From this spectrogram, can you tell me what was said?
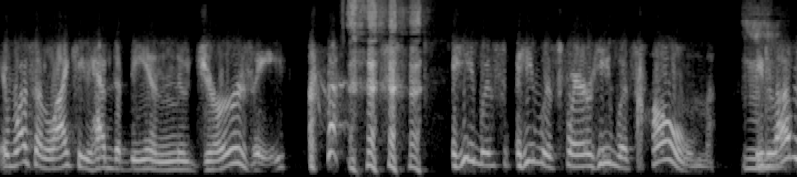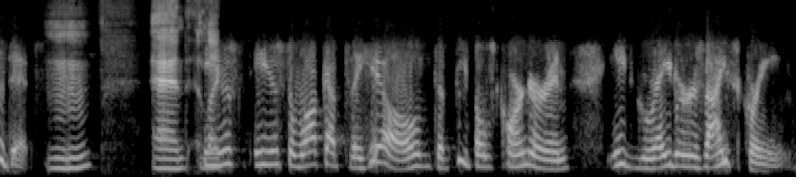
it wasn't like he had to be in New Jersey. he was he was where he was home. Mm-hmm. He loved it. Mm-hmm. And he used he used to walk up the hill to Peebles Corner and eat Graeter's ice cream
